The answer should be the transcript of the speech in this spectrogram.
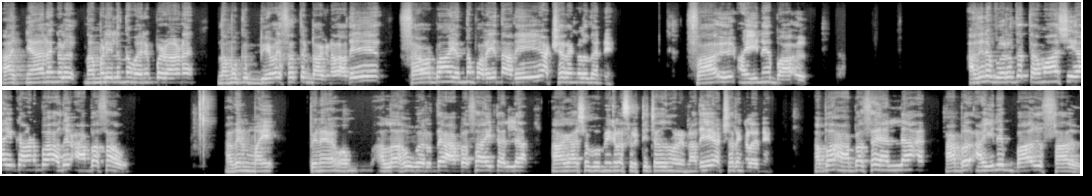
ആ ജ്ഞാനങ്ങൾ നമ്മളിൽ നിന്ന് വരുമ്പോഴാണ് നമുക്ക് വ്യവസത്ത് ഉണ്ടാക്കുന്നത് അതേ സാബ എന്ന് പറയുന്ന അതേ അക്ഷരങ്ങൾ തന്നെ. ബാ അതിനെ വെറുതെ തമാശയായി കാണുമ്പോൾ അത് അബസാവും. അതിന് മൈ പിന്നെ അള്ളാഹു വെറുതെ അബസായിട്ടല്ല ആകാശഭൂമികളെ സൃഷ്ടിച്ചത് എന്ന് പറയുന്നത്. അതേ അക്ഷരങ്ങൾ തന്നെ. അപ്പൊ അബസയല്ല അബ് അയിന് സാഗ്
